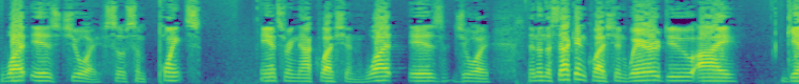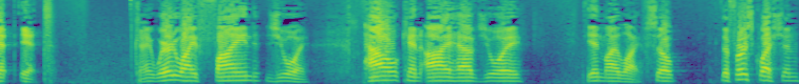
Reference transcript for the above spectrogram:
what is joy? So some points answering that question. What is joy? And then the second question, where do I get it? Okay, where do I find joy? How can I have joy in my life? So, the first question,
